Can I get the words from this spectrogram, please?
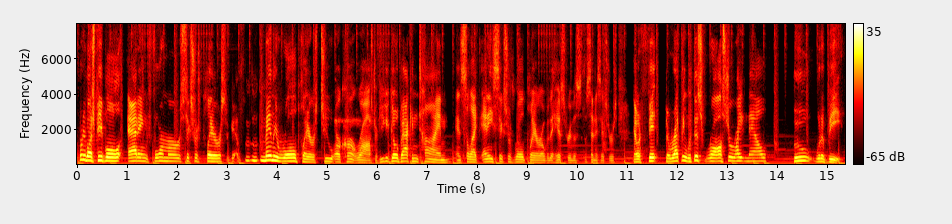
pretty much people adding former Sixers players, mainly role players, to our current roster. If you could go back in time and select any Sixers role player over the history of the 76ers that would fit directly with this roster right now, who would it be?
